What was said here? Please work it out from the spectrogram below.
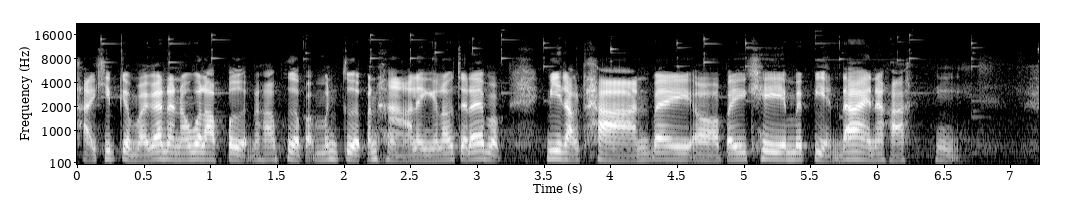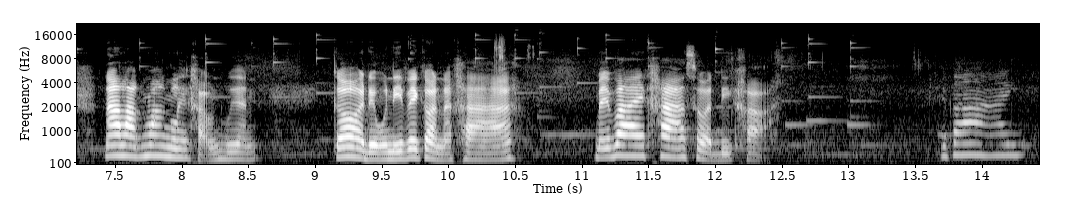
ถ่ายคลิปเก็บไว้ก็ได้นะเวลาเปิดนะคะเผื่อแบบมันเกิดปัญหาอะไรเงี้ยเราจะได้แบบมีหลักฐานไปเอ่อไปเคมไปเปลี่ยนได้นะคะนี่น่ารักมากเลยค่ะเพื่อนๆก็เดี๋ยววันนี้ไปก่อนนะคะบ๊ายบายค่ะ สวัสดีค่ะบ๊ายบาย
